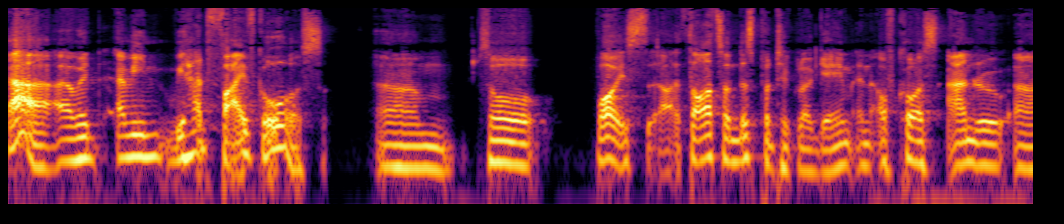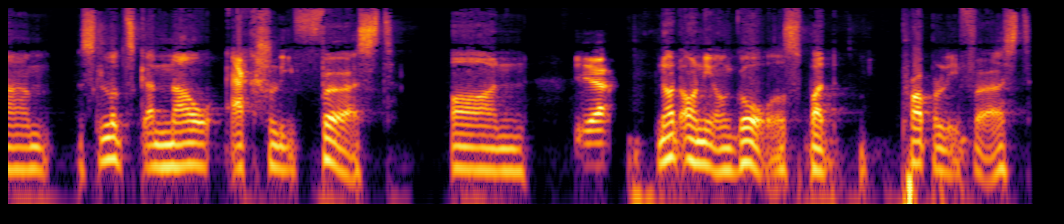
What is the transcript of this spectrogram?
yeah, I mean, I mean, we had five goals. Um, so boys, uh, thoughts on this particular game? And of course, Andrew, um, Slutsk are now actually first on Yeah. Not only on goals, but properly first.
